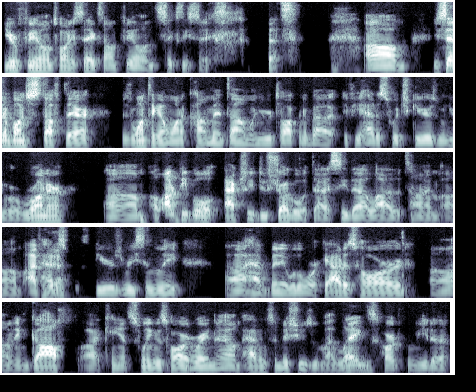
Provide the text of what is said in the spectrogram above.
You're feeling 26. I'm feeling 66. that's um. You said a bunch of stuff there. There's one thing I want to comment on when you were talking about if you had to switch gears when you were a runner. Um, a lot of people actually do struggle with that. I see that a lot of the time. Um, I've had yeah. to switch gears recently. Uh, I haven't been able to work out as hard. Um, in golf, I can't swing as hard right now. I'm having some issues with my legs. Hard for me to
